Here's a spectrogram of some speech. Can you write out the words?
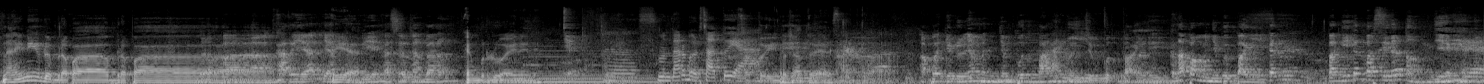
Nah ini udah berapa berapa berapa karya yang Iya. dihasilkan bareng yang berdua ini nih. ya Eh, sementara baru satu ya. Satu ini. Baru satu ya. Baru satu. Apa judulnya menjemput pagi? Menjemput pagi. Kenapa menjemput pagi? Kan pagi kan pasti datang. Iya. Iya.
